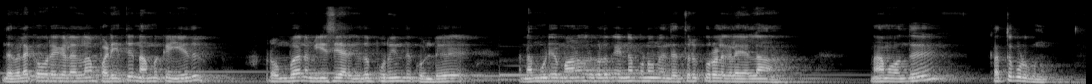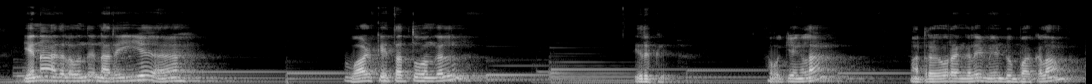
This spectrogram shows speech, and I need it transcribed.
இந்த விளக்க உரைகள் எல்லாம் படித்து நமக்கு எது ரொம்ப நம்ம ஈஸியாக இருக்குது புரிந்து கொண்டு நம்முடைய மாணவர்களுக்கு என்ன பண்ணணும் இந்த திருக்குறள்களை எல்லாம் நாம் வந்து கற்றுக் கொடுக்கணும். ஏன்னா அதில் வந்து நிறைய வாழ்க்கை தத்துவங்கள் இருக்குது ஓகேங்களா? மற்ற விவரங்களை மீண்டும் பார்க்கலாம்.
